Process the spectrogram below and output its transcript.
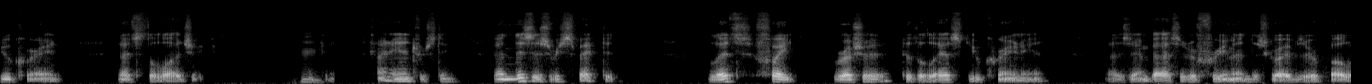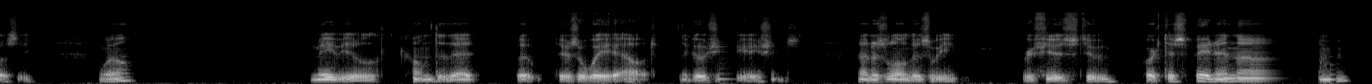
Ukraine. That's the logic. Hmm. Okay. It's kind of interesting. And this is respected. Let's fight Russia to the last Ukrainian, as Ambassador Freeman describes their policy. Well, maybe it'll come to that, but there's a way out negotiations. And as long as we refuse to participate in them,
